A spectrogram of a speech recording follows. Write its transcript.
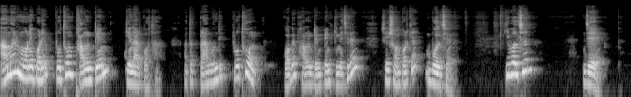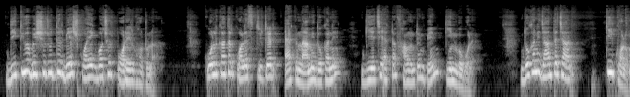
আমার মনে পড়ে প্রথম ফাউন্টেন কেনার কথা। অর্থাৎ প্রাবন্ধিক প্রথম কবে ফাউন্টেন পেন কিনেছিলেন, সেই সম্পর্কে বলছেন। কি বলছেন? যে, দ্বিতীয় বিশ্বযুদ্ধের বেশ কয়েক বছর পরের ঘটনা। কলকাতার কলেজ স্ট্রিটের এক নামি দোকানে গিয়েছে একটা ফাউন্টেন পেন কিনবো বলে। দোকানি জানতে চান, কি কলম?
